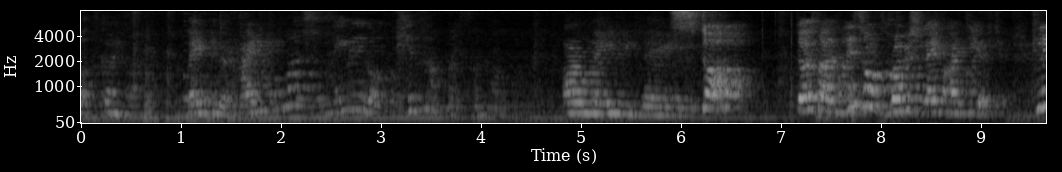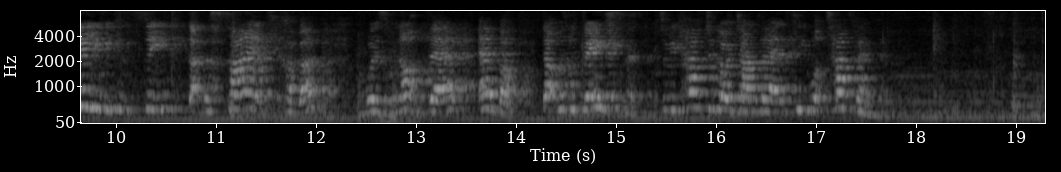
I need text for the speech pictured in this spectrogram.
What's going on? Maybe they're hiding from us? Maybe they got kidnapped by someone. Or maybe they... Stop! Those are little rubbish lame ideas. Clearly we can see that the science cupboard was not there ever. That was the basement. So we have to go down there and see what's happened. Hmm.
